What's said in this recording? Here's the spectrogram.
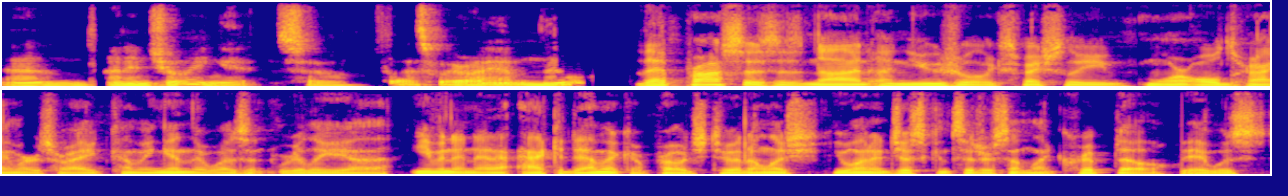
and, and enjoying it. So, so that's where I am now that process is not unusual, especially more old timers, right? Coming in, there wasn't really a, even an academic approach to it, unless you want to just consider something like crypto. It was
